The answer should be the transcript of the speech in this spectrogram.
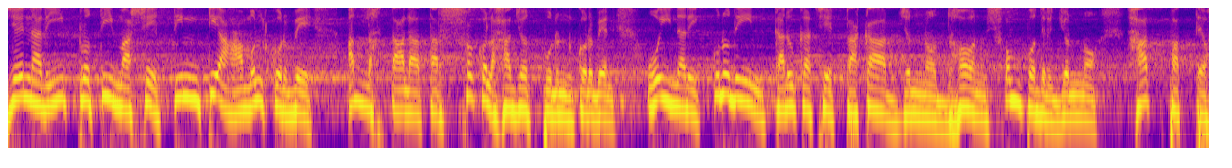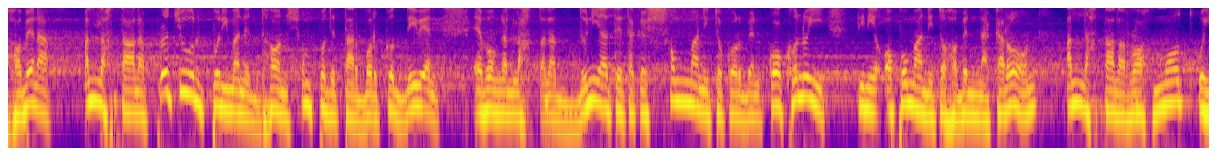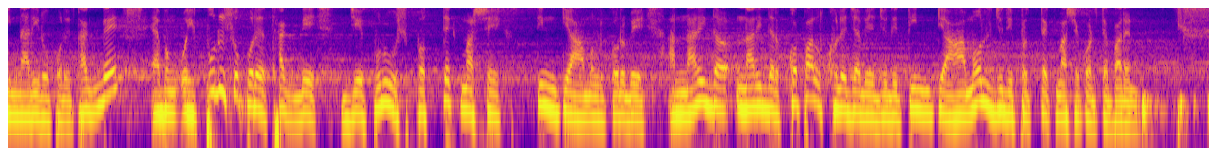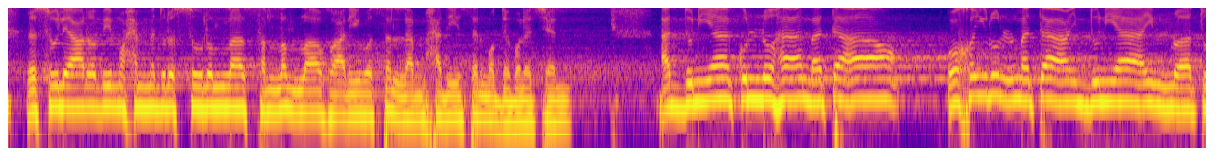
যে নারী প্রতি মাসে তিনটি আমল করবে, আল্লাহ তালা তার সকল হাজত পূরণ করবেন। ওই নারী কোনোদিন কারু কাছে টাকার জন্য, ধন, সম্পদের জন্য হাত পাততে হবে না। আল্লাহ তালা প্রচুর পরিমাণে ধন, সম্পদে তার বরকত দিবেন এবং আল্লাহ তালা দুনিয়াতে তাকে সম্মানিত করবেন। কখনোই তিনি অপমানিত হবেন না, কারণ আল্লাহ তালা রহমত ওই নারীর উপরে থাকবে এবং ওই পুরুষ উপরে থাকবে। যে পুরুষ প্রত্যেক মাসে তিনটি আমল করবে আর নারীদের নারীদের কপাল খুলে যাবে যদি তিনটি আমল যদি প্রত্যেক মাসে করতে পারেন। রসুল আরবি মোহাম্মদ রসুল্লাহ সাল্লাহ আলী ওসাল্লাম হাদিসের মধ্যে বলেছেন আর দুনিয়া কুল্লুহা মাতা ওখৈরুল মাতা দুনিয়া ইমরাত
